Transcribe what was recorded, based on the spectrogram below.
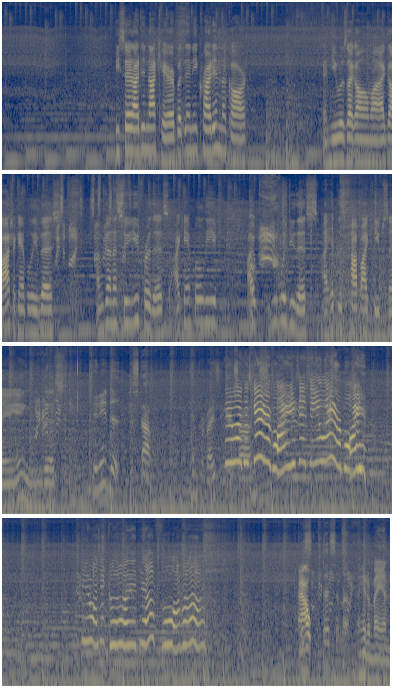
He said, I did not care, but then he cried in the car. And he was like, oh my gosh, I can't believe this. I'm gonna sue you for this. I can't believe I you would do this. I hit this cop, I keep saying this. You need to stop improvising. He your was a skater boy. He said, see you later, boy. He wasn't good enough for her. Ow. That's enough. I hit a man.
